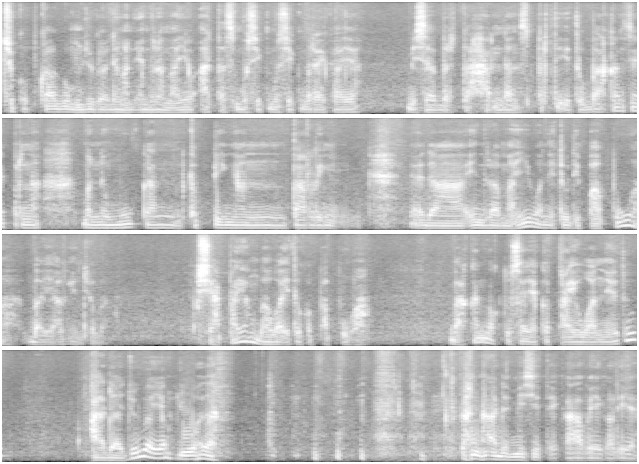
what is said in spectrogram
cukup kagum juga dengan Indramayu atas musik-musik mereka ya. Bisa bertahan dan seperti itu. Bahkan saya pernah menemukan kepingan tarling ya, Indramayuan itu di Papua. Bayangin coba. Siapa yang bawa itu ke Papua? Bahkan waktu saya ke Taiwan itu ada juga yang jualan karena ada misi TKW kali ya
